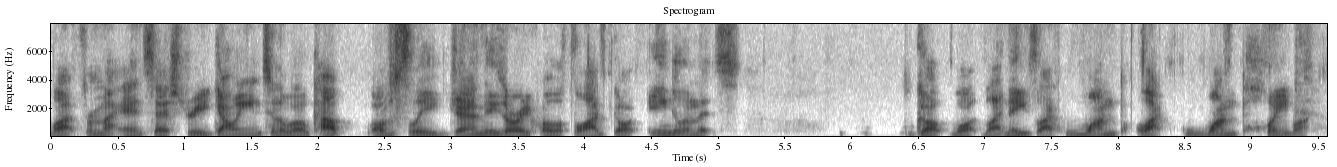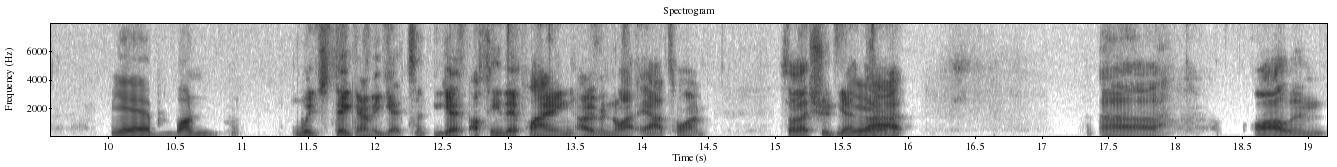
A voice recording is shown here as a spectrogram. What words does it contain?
like from my ancestry going into the World Cup. Obviously Germany's already qualified, got England that's got what like needs like one like one point Yeah, one. which they're going to get to get. I think they're playing overnight our time, so they should get Yeah. that. Uh, Ireland,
